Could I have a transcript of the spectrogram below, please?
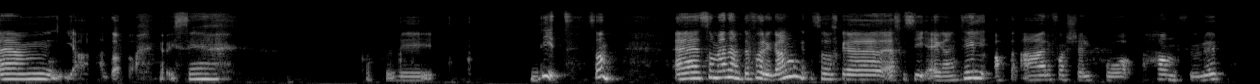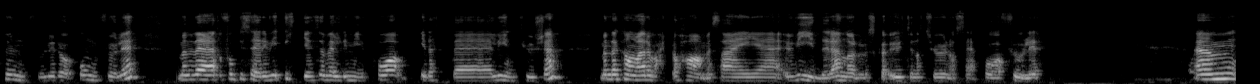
Um, ja, da skal vi se hopper vi dit. Sånn. Eh, som jeg nevnte forrige gang, så skal jeg skal si en gang til at det er forskjell på hannfugler, hunnfugler og ungfugler. Men det fokuserer vi ikke så veldig mye på i dette lynkurset. Men det kan være verdt å ha med seg eh, videre når du skal ut i naturen og se på fugler. Um,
